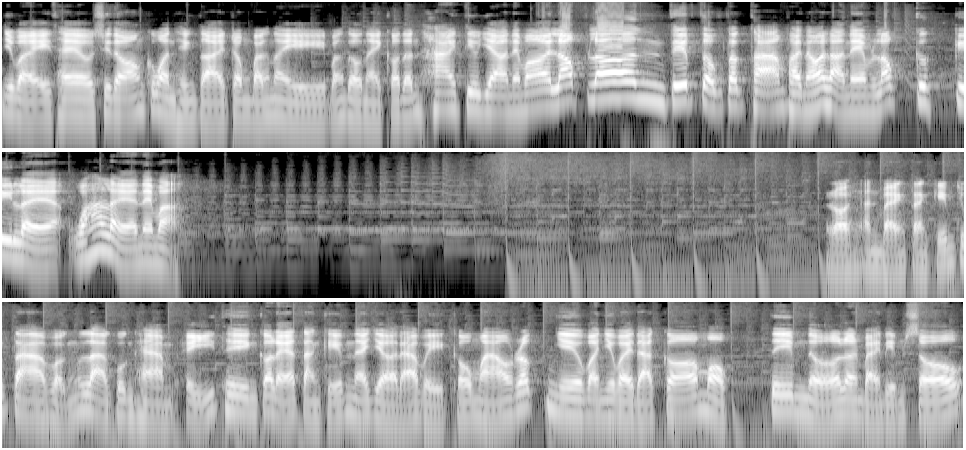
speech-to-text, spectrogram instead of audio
Như vậy, theo suy đoán của mình hiện tại, trong bản này, bản đồ này có đến hai tiêu dao anh em ơi. Lóc lên! Tiếp tục tất thảm. Phải nói là anh em lóc cực kỳ lẹ, quá lẹ anh em ạ. À. Rồi, anh bạn tàn kiếm chúng ta vẫn là quân hàm. Ỷ thiên, Có lẽ tàn kiếm nãy giờ đã bị câu máu rất nhiều Và như vậy đã có một team nữa lên bảng điểm số.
